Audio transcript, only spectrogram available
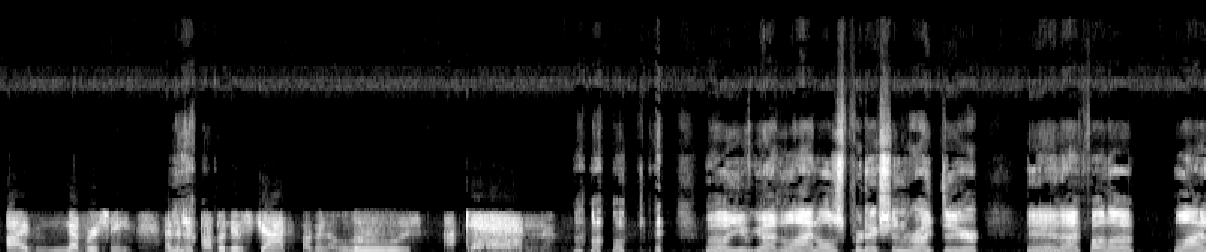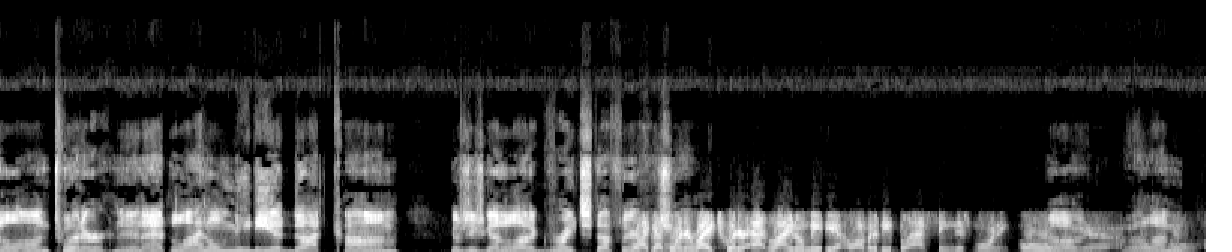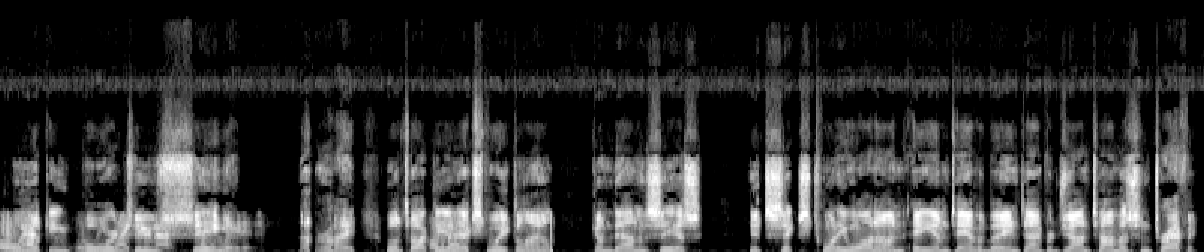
I've never seen. And the Yeah. Republicans, Jack, are going to lose again. okay. Well, you've got Lionel's prediction right there. And I follow Lionel on Twitter and at lionelmedia.com because he's got a lot of great stuff there. Oh, I got more to write. Twitter at Lionel Media. Oh, I'm going to be blasting this morning. Oh, Oh, yeah. well, Oh, I'm oh, oh, looking absolutely. forward Like to seeing it. the way it. is. All right. We'll talk to you about it. next week, Lionel. Come down and see us. It's 621 on AM Tampa Bay and time for John Thomas and traffic.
